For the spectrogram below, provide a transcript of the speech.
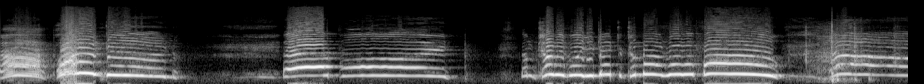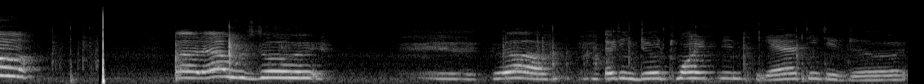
Ah, Plankton! Ah, boy! I'm coming for you, Doctor. Come on, Robot, fall! Ah! Ah, that was good. Yeah. Everything good, Plankton? Yeah, I think it's good.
